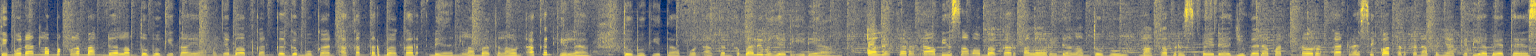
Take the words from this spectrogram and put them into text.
Timbunan lemak-lemak dalam tubuh kita yang menyebabkan kegemukan akan terbakar dan lambat laun akan hilang. Tubuh kita pun akan kembali menjadi ideal. Oleh karena bisa membakar kalori dalam tubuh, maka bersepeda juga dapat menurunkan resiko terkena penyakit diabetes.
